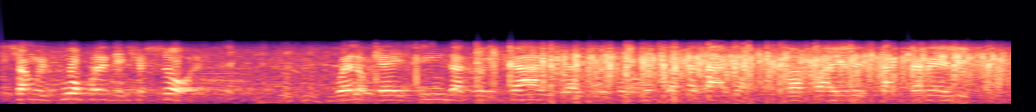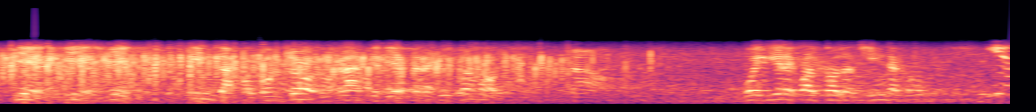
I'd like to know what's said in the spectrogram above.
diciamo, il tuo predecessore, quello che è il sindaco in carica in questo momento a Catania, Raffaele Staccanelli. Vieni, vieni, vieni. Sindaco, buongiorno, grazie di essere qui con noi. Ciao. Vuoi dire qualcosa al sindaco? Io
